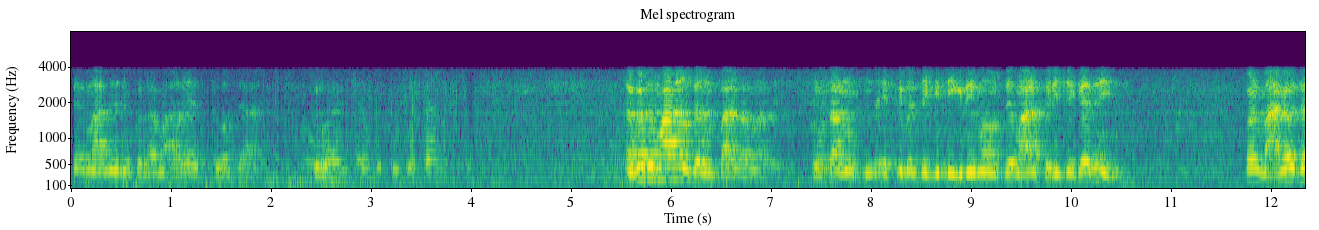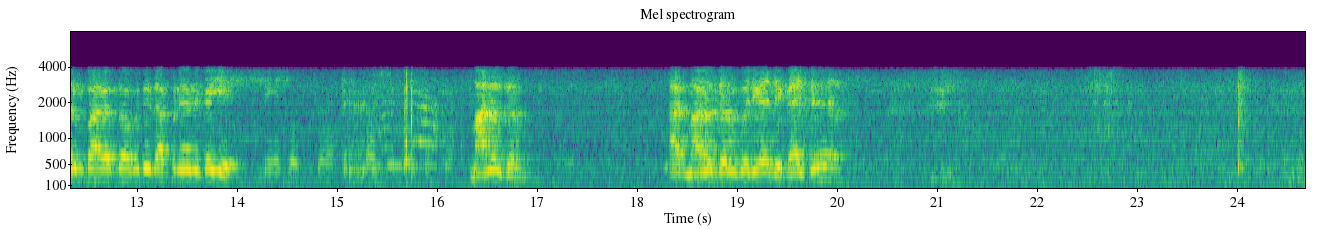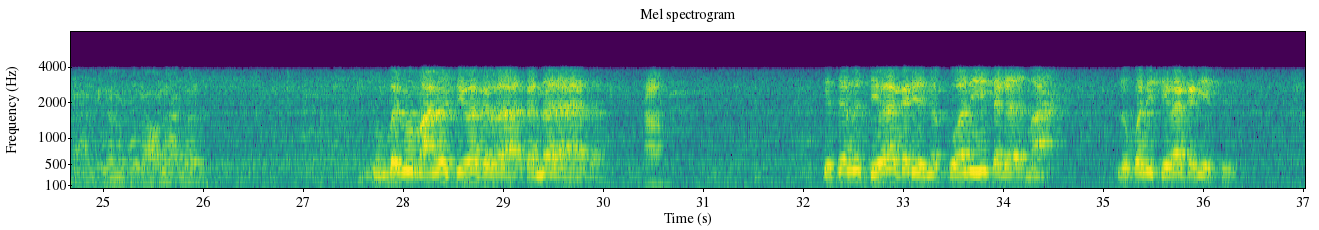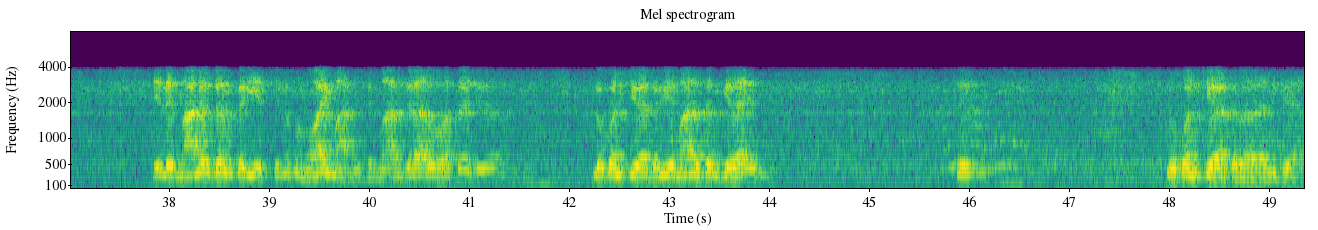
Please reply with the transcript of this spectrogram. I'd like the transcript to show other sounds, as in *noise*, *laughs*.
તે માન્ય જો કરવામાં આવે તો અગર તો માનવ ધર્મ પાડવામાં આવે. પોતાનું એટલી બધી ડિગ્રીમાં જે માણસ કરી શકે નહીં. પણ માનવ ધર્મ પાડે તો બધી આપણે એને કહીએ. માનવ ધર્મ. આ માનવ ધર્મ કોઈ જગ્યાએ દેખાય છે? મુંબઈમાં માનવ સેવા કરવા કરનાર આવ્યા હતા. કે અમે સેવા કરીએ છીએ. કોની લોકોની સેવા કરીએ છીએ. એટલે માનવ ધર્મ કરીએ છીએ. નોય હોય માનવ ધર્મ. માનવ ધર્મ હતો? લોકોની સેવા કરીએ. માનવ ધર્મ કહેવાય? લોકોની સેવા કરવા નીકળ્યા.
